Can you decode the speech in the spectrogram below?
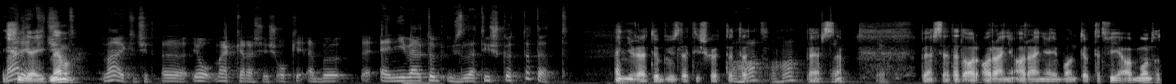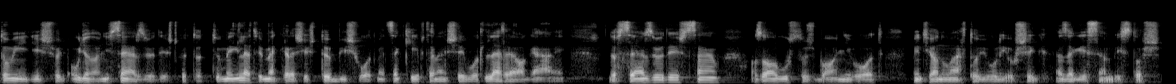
És Várj figyelj, kicsit, nem... Várj egy kicsit, ö, jó, megkeresés, oké, okay, ebből ennyivel több üzlet is köttetett? Ennyivel több üzlet is köttetett. Aha, aha, Persze. Persze, tehát arány, arányaiban több. Tehát figyelj, mondhatom így is, hogy ugyanannyi szerződést kötöttünk. Még lehet, hogy megkeresés több is volt, mert egyszerűen képtelenség volt lereagálni. De a szerződés szám az augusztusban annyi volt, mint januártól júliusig. Ez egészen biztos.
